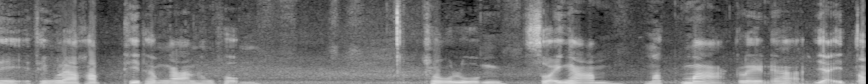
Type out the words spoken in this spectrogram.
นี่ถึงแล้วครับที่ทำงานของผม โชว์รูมสวยงามมาก ๆ เลยนะฮะ ใหญ่โต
